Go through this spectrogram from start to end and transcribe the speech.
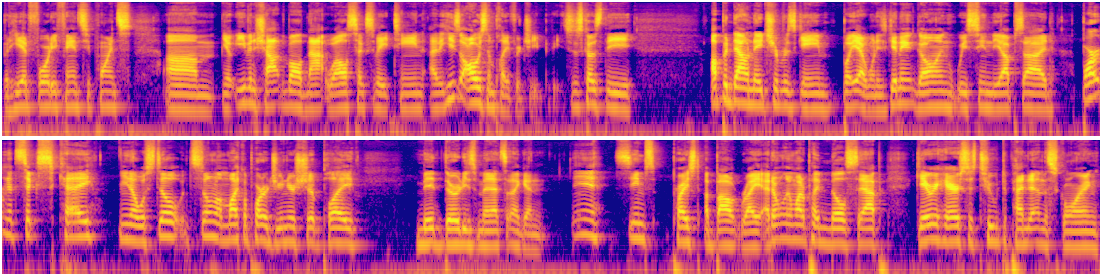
but he had 40 fancy points. Um, you know, even shot the ball not well, six of 18. I think he's always in play for GPPs just because the up and down nature of his game. But yeah, when he's getting it going, we've seen the upside. Barton at 6K, you know, was still still not Michael Porter Jr. should play mid 30s minutes. And again, eh, seems priced about right. I don't really want to play Millsap. Gary Harris is too dependent on the scoring.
